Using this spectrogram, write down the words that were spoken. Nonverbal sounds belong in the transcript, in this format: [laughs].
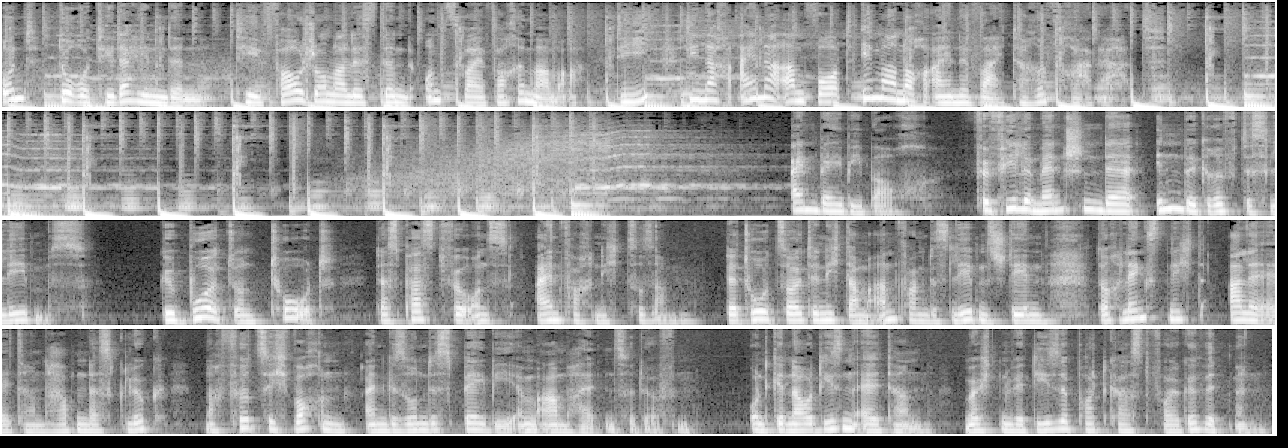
und Dorothea Hinden, TV-Journalistin und zweifache Mama. Die, die nach einer Antwort immer noch eine weitere Frage hat. Ein Babybauch. Für viele Menschen der Inbegriff des Lebens. Geburt und Tod, das passt für uns einfach nicht zusammen. Der Tod sollte nicht am Anfang des Lebens stehen, doch längst nicht alle Eltern haben das Glück, nach 40 Wochen ein gesundes Baby im Arm halten zu dürfen. Und genau diesen Eltern möchten wir diese Podcast-Folge widmen.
